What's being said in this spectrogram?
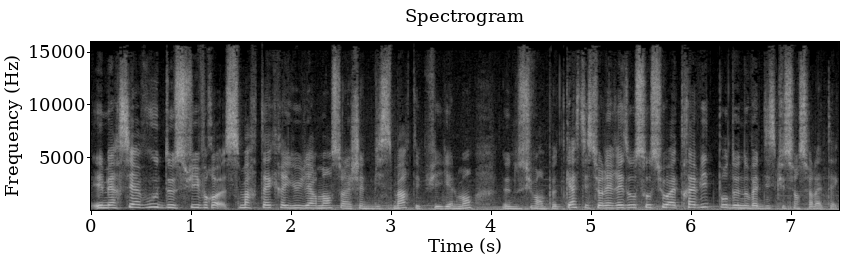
Et merci à vous de suivre Smart Tech régulièrement sur la chaîne Bismart et puis également de nous suivre en podcast et sur les réseaux sociaux. À très vite pour de nouvelles discussions sur la tech.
